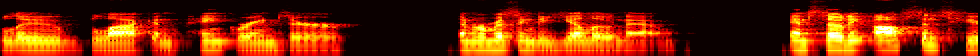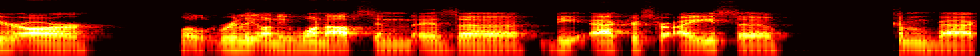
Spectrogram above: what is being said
blue, black, and pink ranger, and we're missing the yellow now. And so the options here are, well, really only one option is uh, the actress for Aisha coming back,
